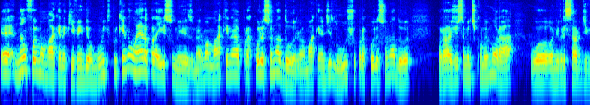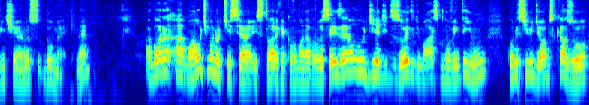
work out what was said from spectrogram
É, não foi uma máquina que vendeu muito porque não era para isso mesmo. Era uma máquina para colecionador, uma máquina de luxo para colecionador, para justamente comemorar o aniversário de 20 anos do Mac, né? Agora, uma última notícia histórica que eu vou mandar para vocês é o dia de 18 de março de 91, quando Steve Jobs casou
